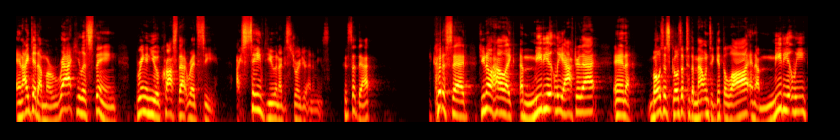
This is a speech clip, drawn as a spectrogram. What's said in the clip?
And I did a miraculous thing bringing you across that Red Sea. I saved you and I destroyed your enemies. Could have said that. He could have said, Do you know how, like, immediately after that, and Moses goes up to the mountain to get the law, and immediately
